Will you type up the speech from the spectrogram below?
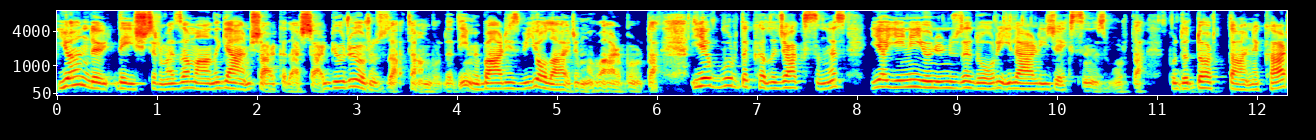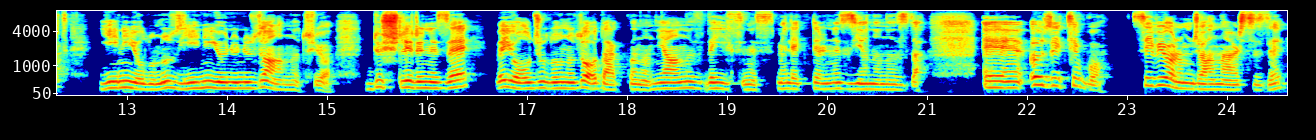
Yön de değiştirme zamanı gelmiş arkadaşlar. Görüyoruz zaten burada değil mi? Bariz bir yol ayrımı var burada. Ya burada kalacaksınız ya yeni yönünüze doğru ilerleyeceksiniz burada. Burada dört tane kart yeni yolunuz, yeni yönünüzü anlatıyor. Düşlerinize ve yolculuğunuza odaklanın. Yalnız değilsiniz. Melekleriniz yanınızda. Ee, özeti bu. Seviyorum canlar sizi.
